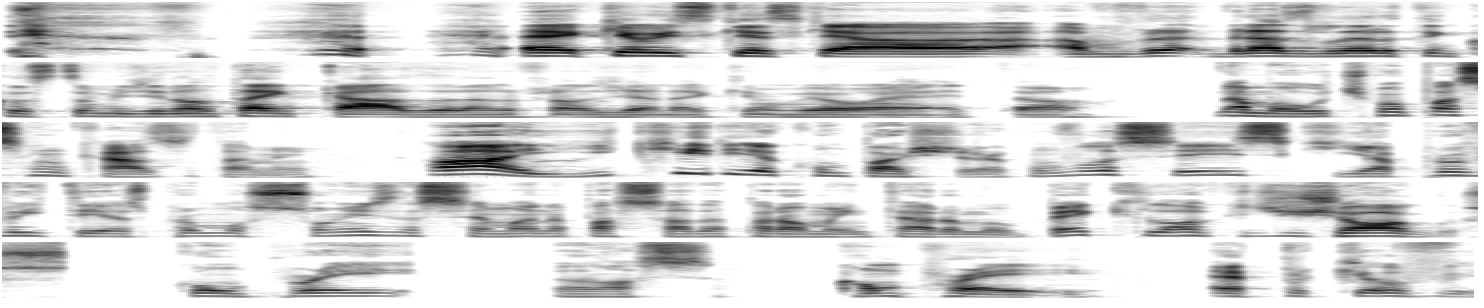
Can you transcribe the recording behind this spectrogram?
é que eu esqueço que a, a brasileiro tem costume de não estar tá em casa né, no final de ano, é que o meu é, então. Não, mas o último eu passei em casa também. Ah, e queria compartilhar com vocês que aproveitei as promoções da semana passada para aumentar o meu backlog de jogos. Comprei. Nossa. Comprei. É porque eu vi.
